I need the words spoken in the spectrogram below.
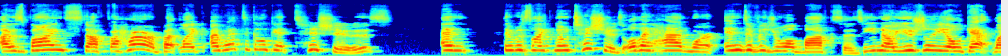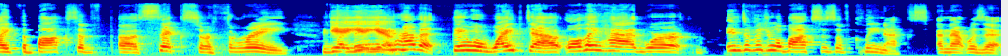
I was buying stuff for her, but like I went to go get tissues, and there was like no tissues. All they had were individual boxes. You know, usually you'll get like the box of uh, six or three. Yeah, they yeah, didn't yeah. have it. They were wiped out. All they had were individual boxes of Kleenex, and that was it.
